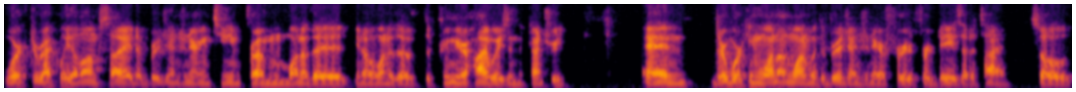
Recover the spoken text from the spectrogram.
work directly alongside a bridge engineering team from one of the you know one of the, the premier highways in the country and they're working one-on-one with the bridge engineer for for days at a time so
